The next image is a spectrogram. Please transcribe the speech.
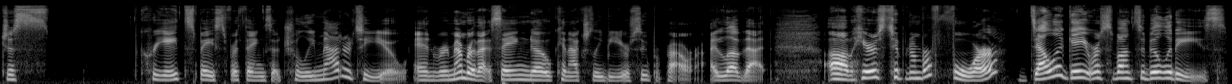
just create space for things that truly matter to you. And remember that saying no can actually be your superpower. I love that. Um, here's tip number four delegate responsibilities.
